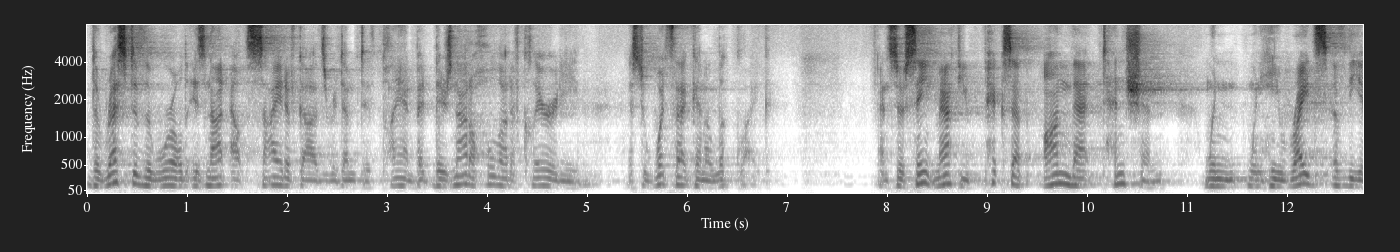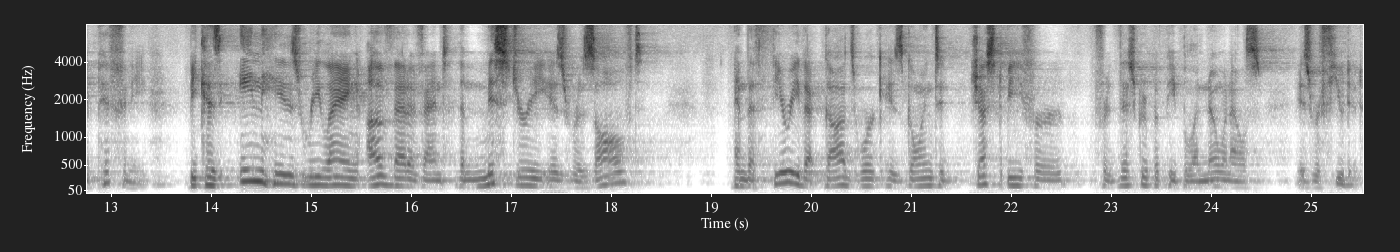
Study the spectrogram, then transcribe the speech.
the rest of the world is not outside of God's redemptive plan, but there's not a whole lot of clarity as to what's that going to look like. And so St. Matthew picks up on that tension when, when he writes of the Epiphany, because in his relaying of that event, the mystery is resolved and the theory that God's work is going to just be for, for this group of people and no one else is refuted.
